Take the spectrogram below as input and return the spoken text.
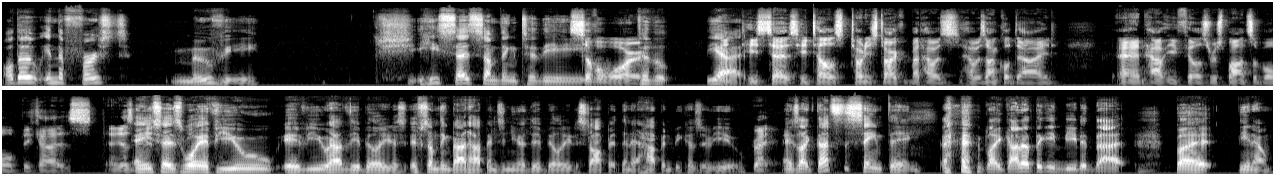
Although in the first movie, she, he says something to the Civil War. to the yeah he, he says he tells Tony Stark about how his how his uncle died, and how he feels responsible because and he and he says well if you if you have the ability to if something bad happens and you have the ability to stop it then it happened because of you right. and it's like that's the same thing like i don't think he needed that but you know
